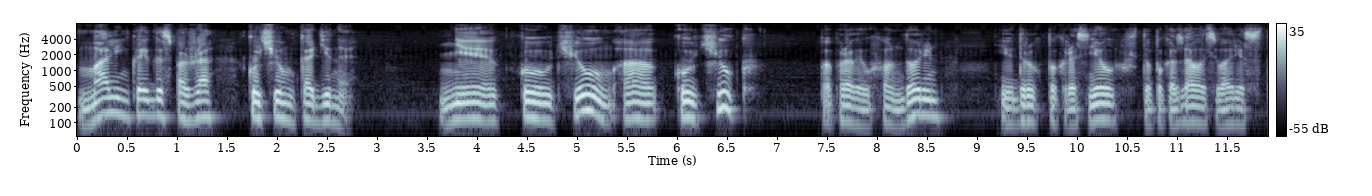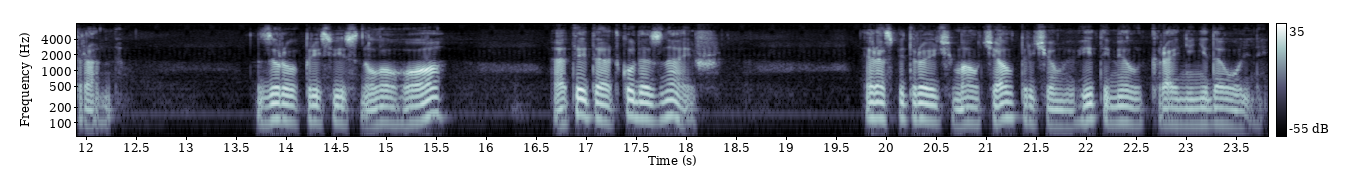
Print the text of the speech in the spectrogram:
маленькая госпожа Кучум-Кадине». Не Кучум, а Кучук. — поправил Фандорин и вдруг покраснел, что показалось Варе странным. Зуров присвистнул. «Ого! А ты-то откуда знаешь?» Эрас Петрович молчал, причем вид имел крайне недовольный.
